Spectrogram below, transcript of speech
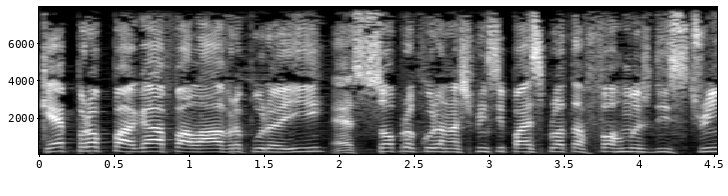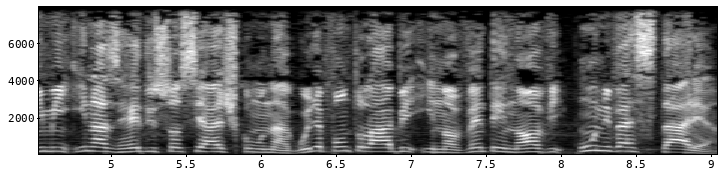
quer propagar a palavra por aí, é só procurar nas principais plataformas de streaming e nas redes sociais como nagulha.lab e 99 Universitária.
